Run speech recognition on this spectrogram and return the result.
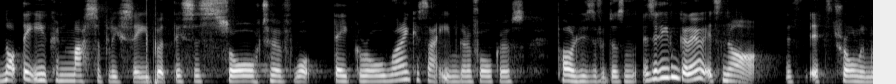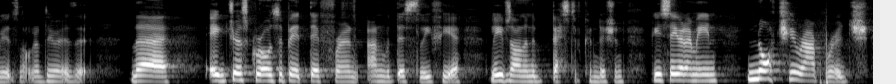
Not that you can massively see, but this is sort of what they grow like. Is that even going to focus? Apologies if it doesn't. Is it even going to? It's not. It's, it's trolling me. It's not going to do it, is it? There. It just grows a bit different. And with this leaf here, leaves on in the best of condition. If you see what I mean? Not your average.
